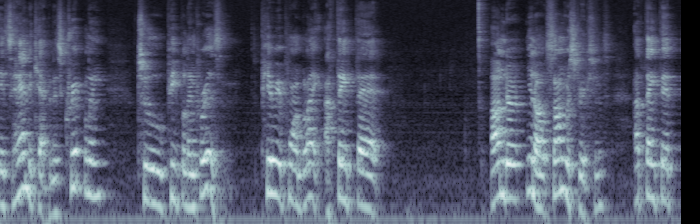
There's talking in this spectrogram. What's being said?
it's handicapping. It's crippling to people in prison. Period. Point blank. I think that under you know some restrictions, I think that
